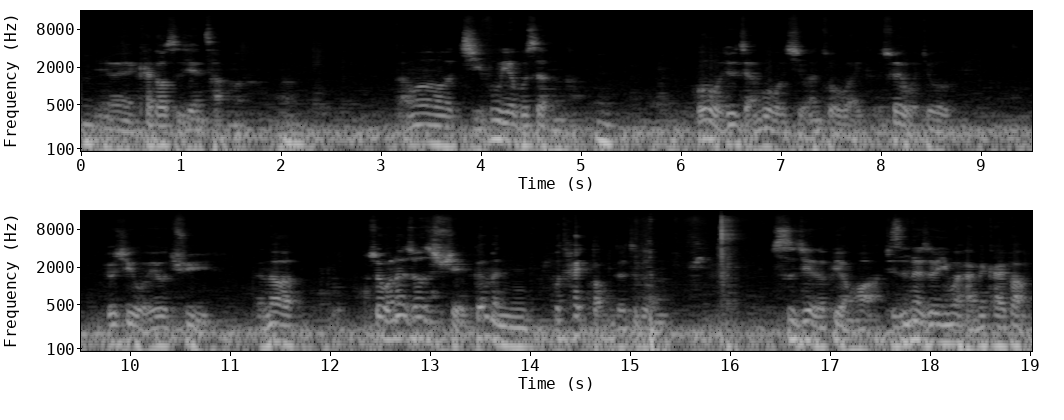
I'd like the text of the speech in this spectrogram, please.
因为开刀时间长嘛，然后给付又不是很好。嗯不过我就讲过，我喜欢做外科，所以我就，尤其我又去，等到，所以我那时候血根本不太懂得这种世界的变化。其实那时候因为还没开放，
